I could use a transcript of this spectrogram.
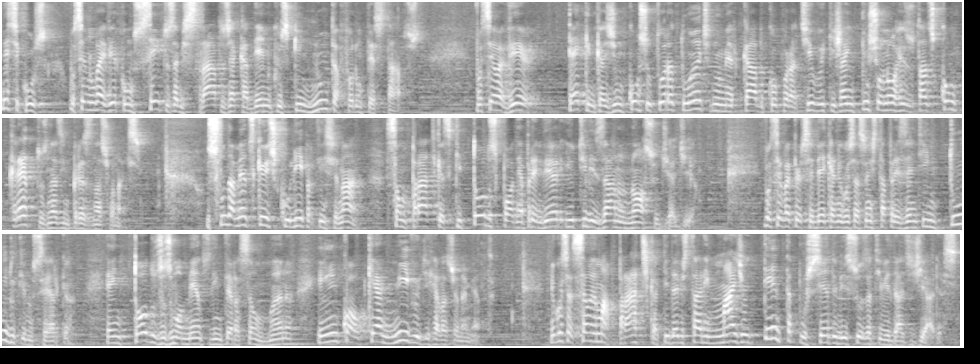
Nesse curso, você não vai ver conceitos abstratos e acadêmicos que nunca foram testados. Você vai ver técnicas de um consultor atuante no mercado corporativo e que já impulsionou resultados concretos nas empresas nacionais. Os fundamentos que eu escolhi para te ensinar são práticas que todos podem aprender e utilizar no nosso dia a dia. Você vai perceber que a negociação está presente em tudo que nos cerca, em todos os momentos de interação humana e em qualquer nível de relacionamento. Negociação é uma prática que deve estar em mais de 80% de suas atividades diárias.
